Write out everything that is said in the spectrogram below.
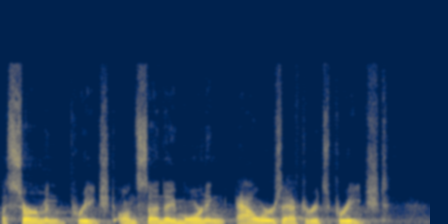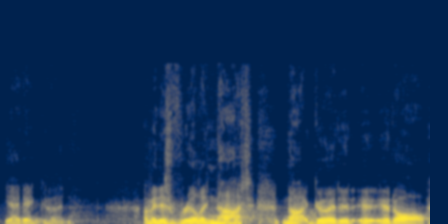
a sermon preached on Sunday morning hours after it's preached. Yeah, it ain't good. I mean, it's really not, not good at, at, all.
